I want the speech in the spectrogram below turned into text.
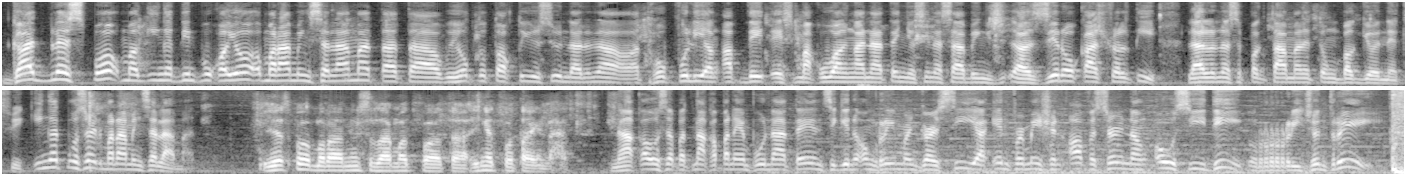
God bless po. Mag-ingat din po kayo. Maraming salamat at ah, we hope to talk to you soon lalo na at hopefully ang update is makuha nga natin yung sinasabing ah, zero casualty lalo na sa pagtama nitong bagyo next week. Ingat po sir. Maraming salamat. Yes po, maraming salamat po at ah, ingat po tayong lahat. Nakausap at nakapanayan po natin si Ginoong Raymond Garcia, Information Officer ng OCD Region 3.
